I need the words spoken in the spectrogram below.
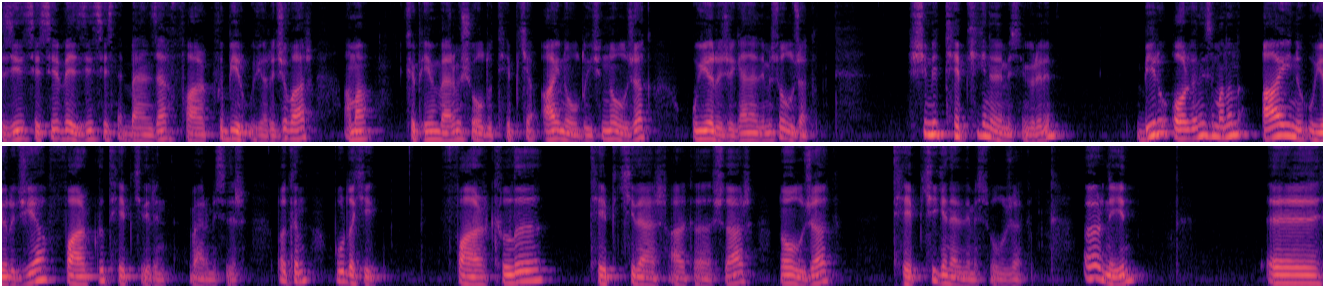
zil sesi ve zil sesine benzer farklı bir uyarıcı var ama köpeğin vermiş olduğu tepki aynı olduğu için ne olacak? Uyarıcı genellemesi olacak. Şimdi tepki genellemesini görelim. Bir organizmanın aynı uyarıcıya farklı tepkilerin vermesidir. Bakın buradaki farklı tepkiler arkadaşlar ne olacak? Tepki genellemesi olacak. Örneğin eee,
